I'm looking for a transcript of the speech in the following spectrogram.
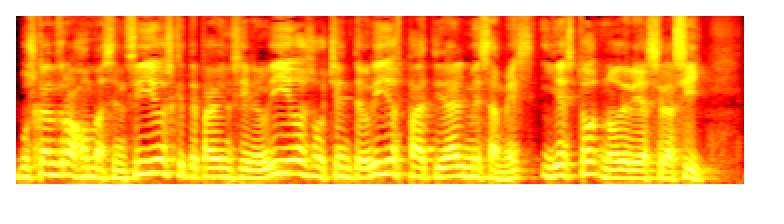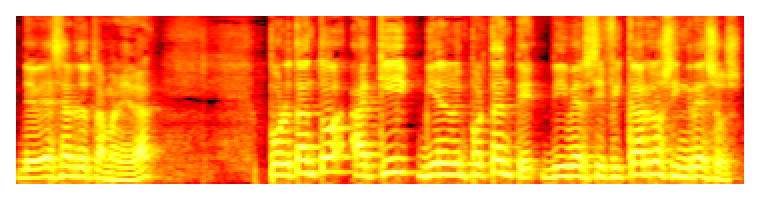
buscando trabajos más sencillos que te paguen 100 euros, 80 euros para tirar el mes a mes. Y esto no debería ser así, debería ser de otra manera. Por lo tanto, aquí viene lo importante, diversificar los ingresos.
